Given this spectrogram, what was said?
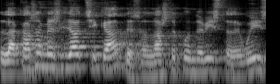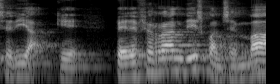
La cosa més lògica, des del nostre punt de vista d'avui, seria que Pere Ferrandis, quan se'n va,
